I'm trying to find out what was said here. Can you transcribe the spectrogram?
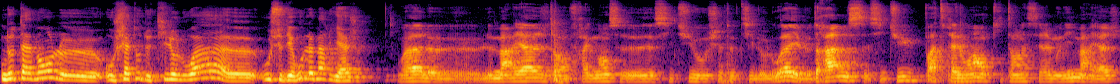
Notamment au château de Tillolois, euh, où se déroule le mariage. Voilà, le, le mariage dans Fragment se situe au château de Tillolois et le drame se situe pas très loin en quittant la cérémonie de mariage.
